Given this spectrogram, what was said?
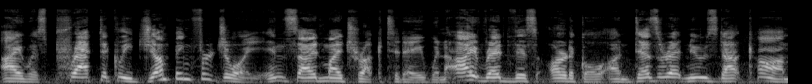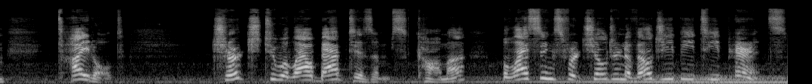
I was practically jumping for joy inside my truck today when I read this article on DeseretNews.com titled Church to Allow Baptisms, comma, Blessings for Children of LGBT Parents.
